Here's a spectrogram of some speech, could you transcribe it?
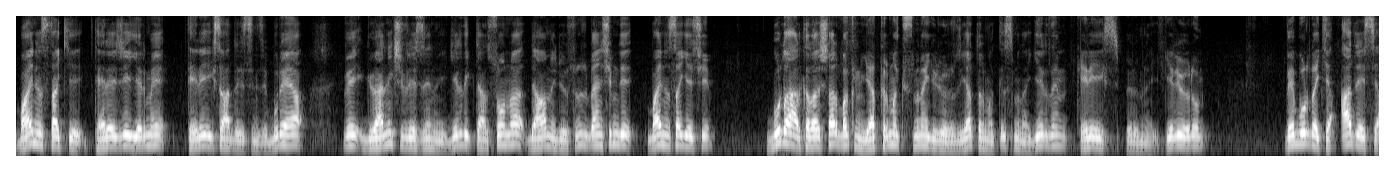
Binance'daki TRC20 TRX adresinizi buraya ve güvenlik şifresini girdikten sonra devam ediyorsunuz. Ben şimdi Binance'a geçeyim. Burada arkadaşlar bakın yatırma kısmına giriyoruz. Yatırma kısmına girdim. TRX bölümüne giriyorum. Ve buradaki adresi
